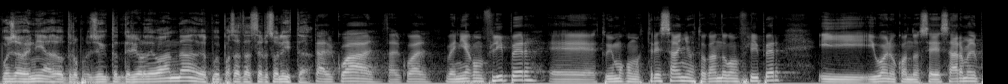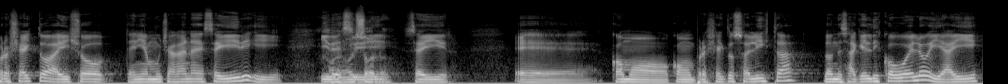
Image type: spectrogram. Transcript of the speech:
Vos ya venías de otro proyecto anterior de banda, después pasaste a ser solista. Tal cual, tal cual. Venía con Flipper, eh, estuvimos como tres años tocando con Flipper y, y bueno, cuando se desarma el proyecto, ahí yo tenía muchas ganas de seguir y, y Bueno, voy decidí seguir eh, como, como proyecto solista, donde saqué el disco vuelo y ahí,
